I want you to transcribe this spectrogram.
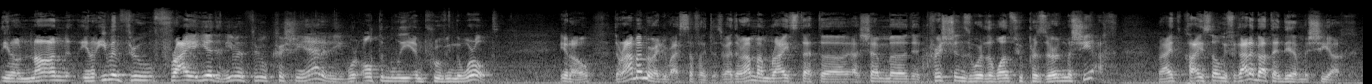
you know non you know even through Freya Yidden, even through Christianity, we're ultimately improving the world. You know, the Rambam already writes stuff like this, right? The Rambam writes that uh, Hashem, uh, the Christians were the ones who preserved Mashiach, right? So we forgot about the idea of Mashiach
